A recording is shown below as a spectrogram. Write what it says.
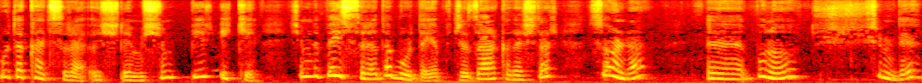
Burada kaç sıra işlemişim? 1, 2. Şimdi 5 sırada burada yapacağız arkadaşlar. Sonra e, bunu şimdi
